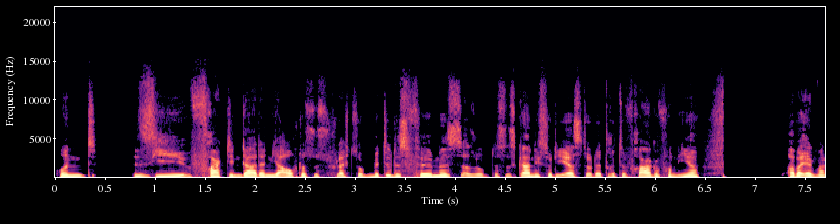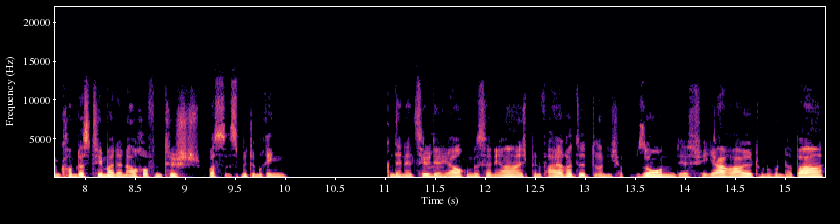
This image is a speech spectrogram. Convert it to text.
und sie fragt ihn da dann ja auch, das ist vielleicht so Mitte des Filmes, also das ist gar nicht so die erste oder dritte Frage von ihr, aber irgendwann kommt das Thema dann auch auf den Tisch, was ist mit dem Ring? Und dann erzählt Mhm. er ja auch ein bisschen, ja, ich bin verheiratet und ich habe einen Sohn, der ist vier Jahre alt und wunderbar.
